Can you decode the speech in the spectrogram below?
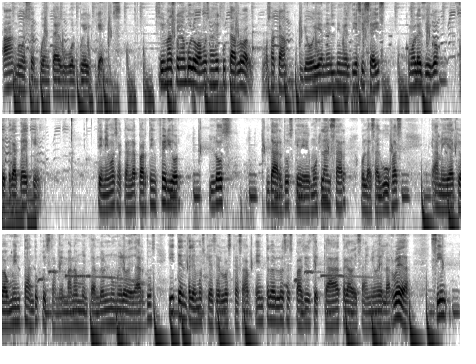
a nuestra cuenta de Google Play Games. Sin más preámbulo vamos a ejecutarlo, vamos acá, yo voy en el nivel 16, como les digo, se trata de que tenemos acá en la parte inferior los dardos que debemos lanzar o las agujas. A medida que va aumentando pues también van aumentando el número de dardos y tendremos que hacerlos cazar entre los espacios de cada travesaño de la rueda sin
